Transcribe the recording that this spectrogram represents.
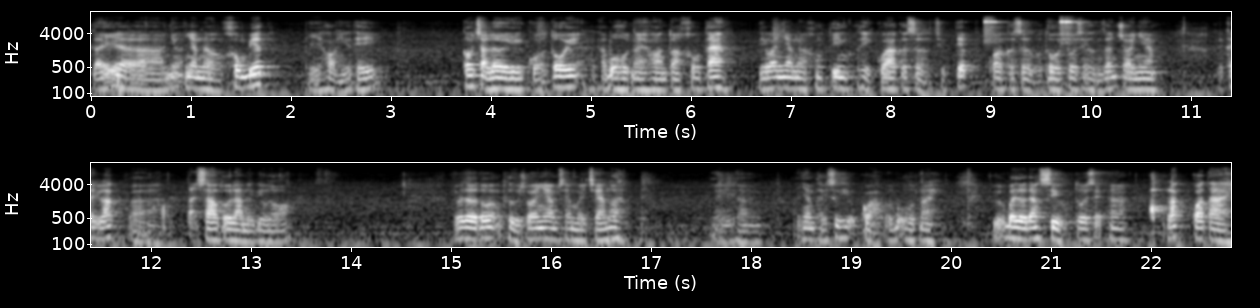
đấy là những anh em nào không biết thì hỏi như thế. Câu trả lời của tôi là bộ hột này hoàn toàn không tang. Nếu anh em nào không tin, có thể qua cơ sở trực tiếp, qua cơ sở của tôi tôi sẽ hướng dẫn cho anh em cái cách lắc và tại sao tôi làm được điều đó. Bây giờ tôi cũng thử cho anh em xem mấy chén thôi. Để ờ, anh em thấy sự hiệu quả của bộ hột này. Ví bây giờ đang xỉu, tôi sẽ ờ, lắc qua tài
